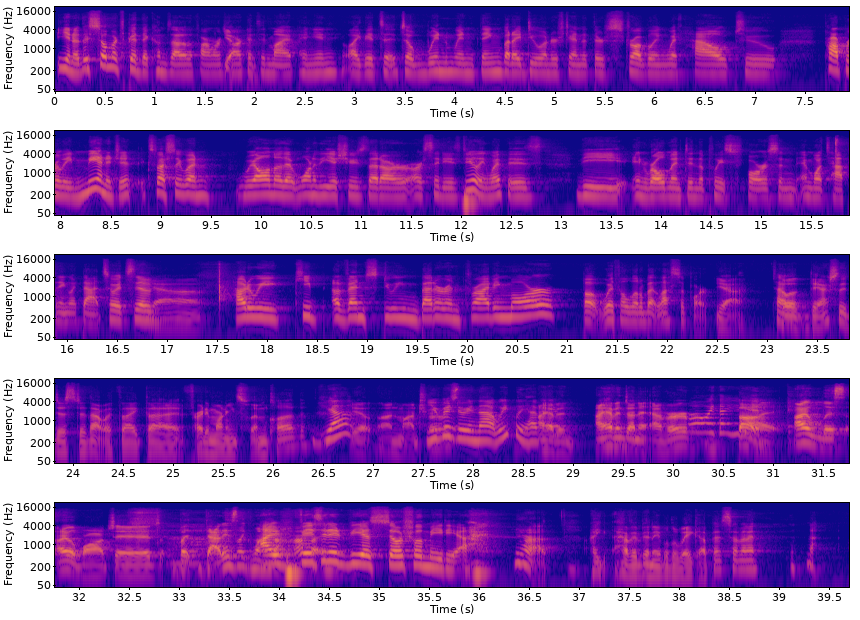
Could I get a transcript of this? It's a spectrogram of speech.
you know, there's so much good that comes out of the farmers Yeah. markets, in my opinion. Like it's a, it's a win-win thing, but I do understand that they're struggling with how to properly manage it, especially when we all know that one of the issues that our, our city is dealing with is the enrollment in the police force and, and what's happening with that. So it's a yeah how do we keep events doing better and thriving more, but with a little bit less support? yeah So- well they actually just did that with like the friday morning swim club Yeah. yeah, on Montrose. You've been doing that weekly, haven't I you? haven't. I haven't done it ever. Oh, I thought you did. I list. I watch it. But that is like one. I of the highlights. visited via social media. Yeah, I haven't been able to wake up at seven.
